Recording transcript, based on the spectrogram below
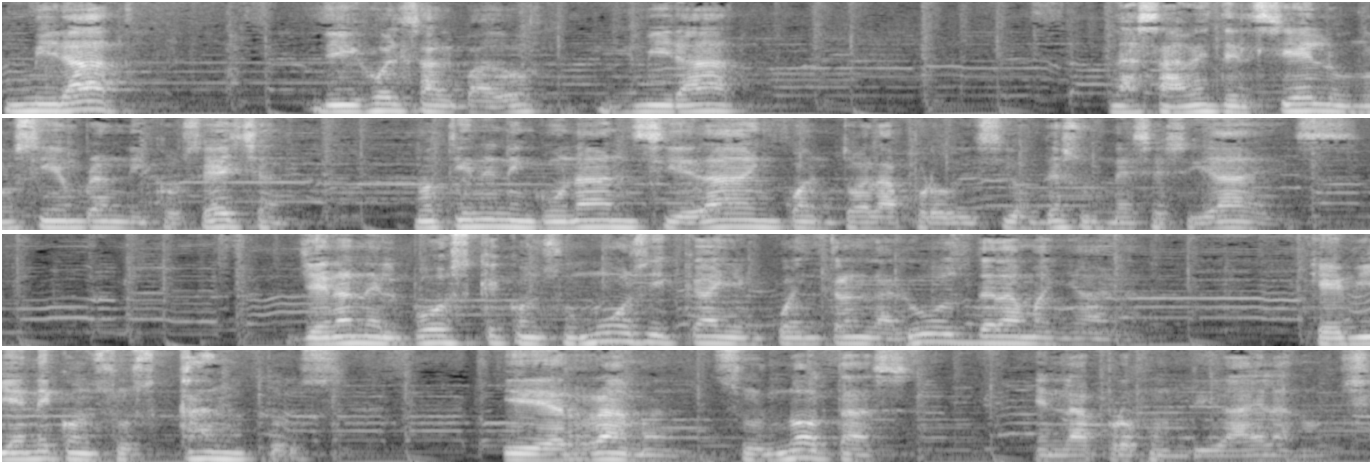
Mirad, dijo el Salvador, mirad. Las aves del cielo no siembran ni cosechan, no tienen ninguna ansiedad en cuanto a la provisión de sus necesidades. Llenan el bosque con su música y encuentran la luz de la mañana, que viene con sus cantos y derraman sus notas en la profundidad de la noche,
